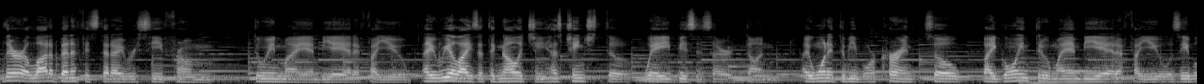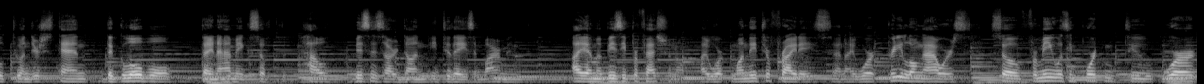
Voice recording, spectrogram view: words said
There are a lot of benefits that I received from doing my MBA at FIU. I realized that technology has changed the way business are done I wanted to be more current. So by going through my MBA at FIU, I was able to understand the global dynamics of how business are done in today's environment. I am a busy professional. I work Monday through Fridays and I work pretty long hours. So for me, it was important to work,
